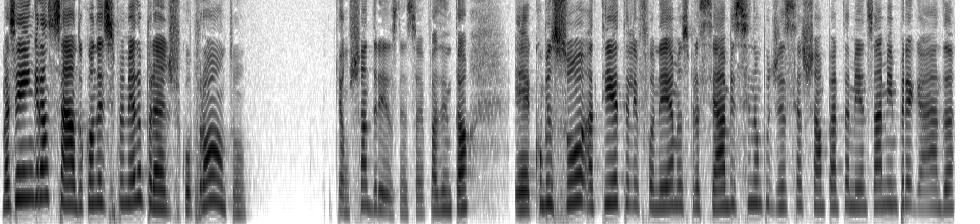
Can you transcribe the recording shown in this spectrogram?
Mas é engraçado, quando esse primeiro prédio ficou pronto, que é um xadrez, né? Só fazendo tal, é, começou a ter telefonemas para a SEAB se não podia se achar apartamentos. Ah, minha empregada,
